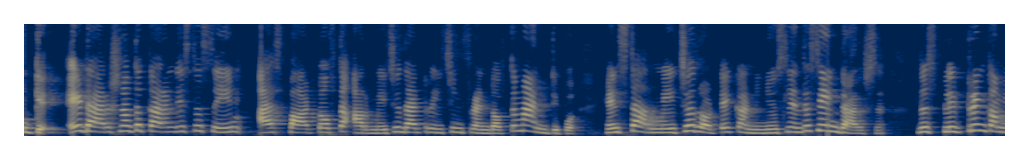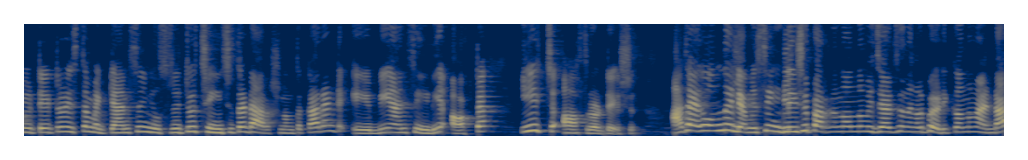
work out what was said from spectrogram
Okay, a direction of the current is the same as part of the armature that reach in front of the magnetic pole. Hence, the armature rotate continuously in the same direction. The split ring commutator is the mechanism used to change the direction of the current AB and CD after each half rotation. അതായത് ഒന്നുമില്ല miss English പറഞ്ഞതൊന്നും വിചാരിച്ച് നിങ്ങൾ പേടിക്കൊന്നും വേണ്ട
